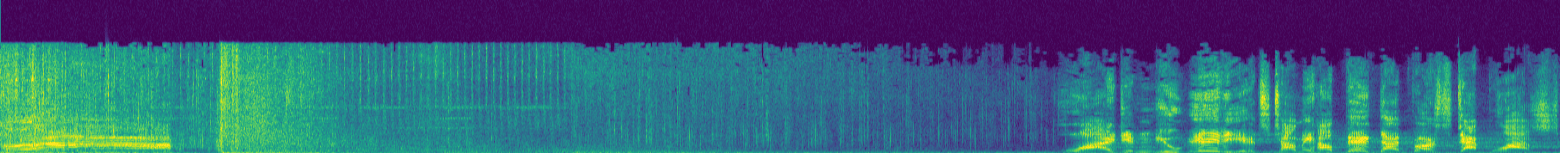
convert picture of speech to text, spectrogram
Ah! Why didn't you idiots tell me how big that first step was?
